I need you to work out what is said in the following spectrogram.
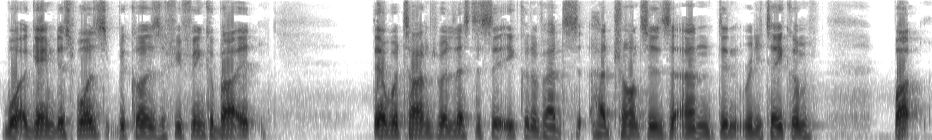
what a game this was because if you think about it, there were times where Leicester City could have had had chances and didn't really take them, but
